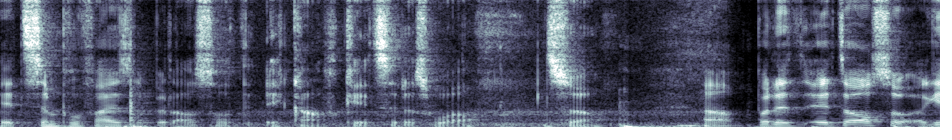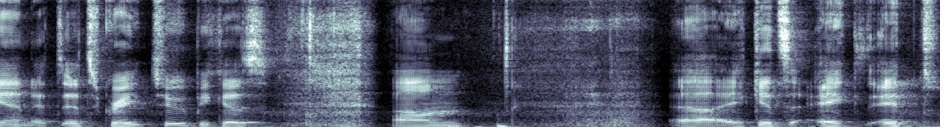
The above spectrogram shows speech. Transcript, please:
it simplifies it, but also it complicates it as well. So, um, but it, it's also again, it, it's great too because. Um, uh, it gets it, it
